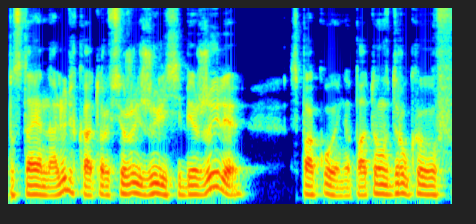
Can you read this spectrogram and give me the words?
Постоянно о людях, которые всю жизнь жили себе, жили, спокойно, потом вдруг в,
